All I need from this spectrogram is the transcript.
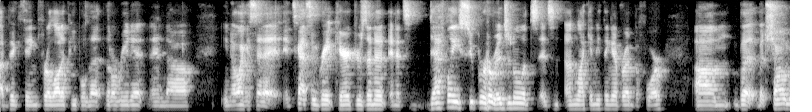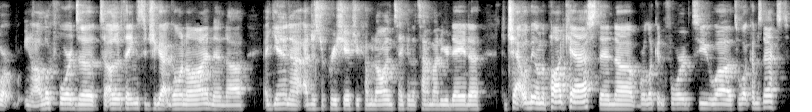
a, big thing for a lot of people that that'll read it. And uh, you know, like I said, it, it's got some great characters in it, and it's definitely super original. It's it's unlike anything I've read before. Um, but but Sean, you know, I look forward to to other things that you got going on, and uh, again, I, I, just appreciate you coming on, taking the time out of your day to to chat with me on the podcast, and uh, we're looking forward to uh, to what comes next.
